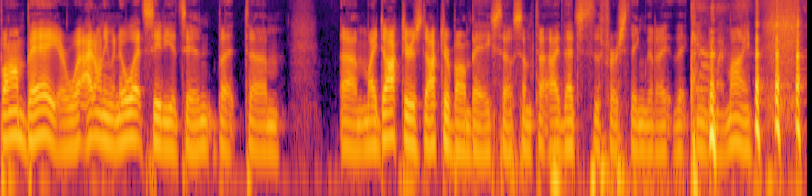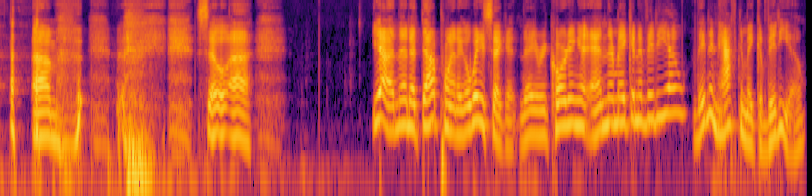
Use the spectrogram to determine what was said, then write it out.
Bombay or what, I don't even know what city it's in, but. Um, um, my doctor is Doctor Bombay, so sometimes that's the first thing that I that came to my mind. um, so uh, yeah, and then at that point, I go, wait a second, they're recording it and they're making a video. They didn't have to make a video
